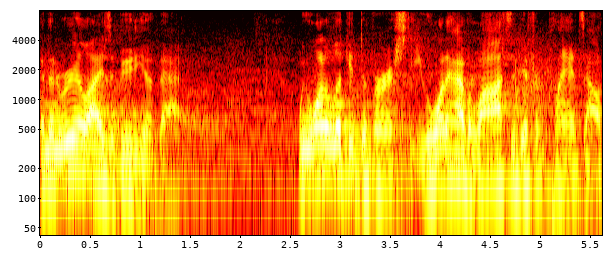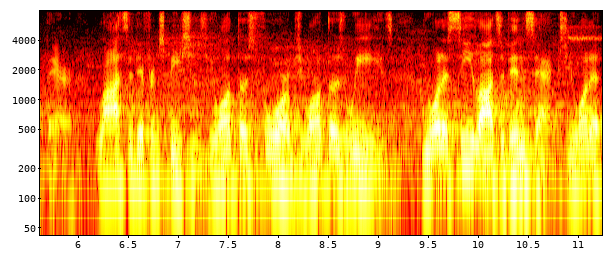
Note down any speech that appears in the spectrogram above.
and then realize the beauty of that. We want to look at diversity. We want to have lots of different plants out there, lots of different species. You want those forbs, you want those weeds, you want to see lots of insects, you want to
